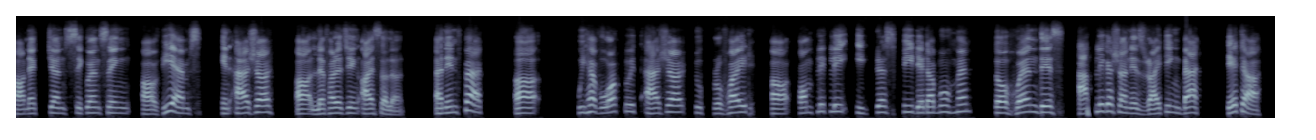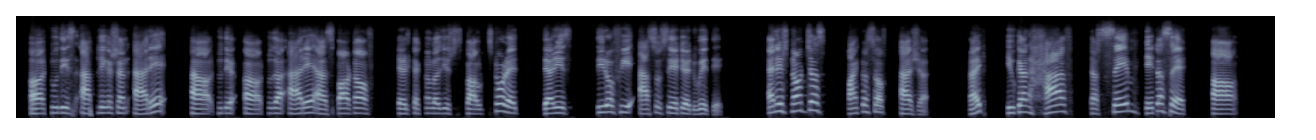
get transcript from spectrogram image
uh, next-gen sequencing uh, VMs in Azure, uh, leveraging Isilon. And in fact, we have worked with Azure to provide completely egress-free data movement so when this application is writing back data uh, to this application array, uh, to the uh, to the array as part of Technologies cloud storage, there is zero fee associated with it. And it's not just Microsoft Azure, right? You can have the same data set uh,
